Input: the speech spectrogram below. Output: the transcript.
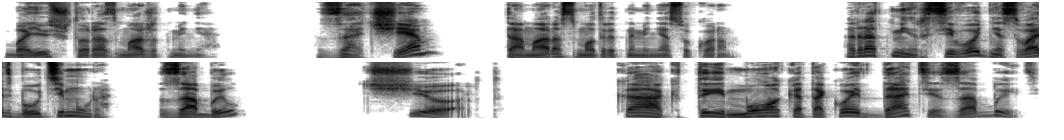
Боюсь, что размажет меня. «Зачем?» — Тамара смотрит на меня с укором. «Ратмир, сегодня свадьба у Тимура. Забыл?» «Черт! Как ты мог о такой дате забыть?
